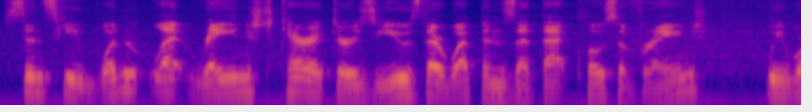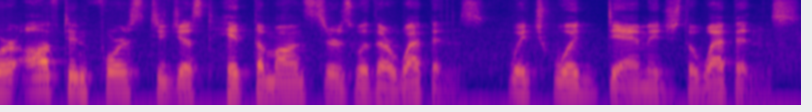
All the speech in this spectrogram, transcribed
since he wouldn't let ranged characters use their weapons at that close of range, we were often forced to just hit the monsters with our weapons, which would damage the weapons.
